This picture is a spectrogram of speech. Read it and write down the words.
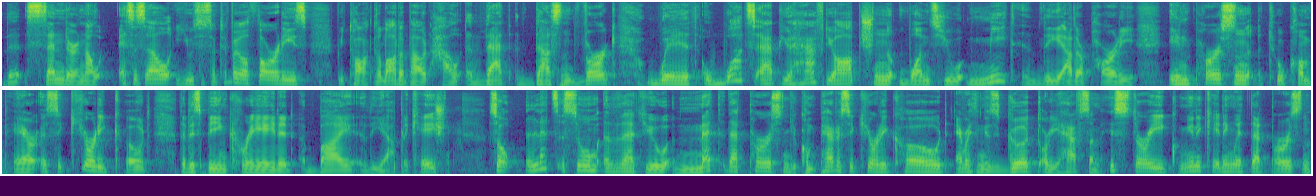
the sender. Now, SSL uses certificate authorities. We talked a lot about how that doesn't work. With WhatsApp, you have the option once you meet the other party in person to compare a security code that is being created by the application. So let's assume that you met that person, you compare the security code, everything is good, or you have some history communicating with that person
